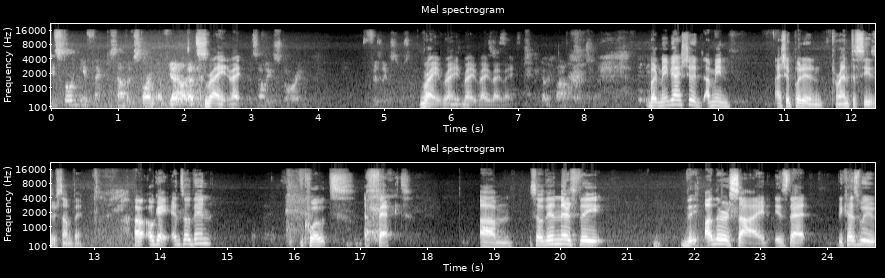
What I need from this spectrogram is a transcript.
It's storing the effect to sound like storing a Yeah, value. that's- right, right, It's not like storing physics or something. right, right, right, right, right, right. But maybe I should. I mean, I should put it in parentheses or something. Uh, okay, and so then quotes effect. Um, so then there's the the other side is that because we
